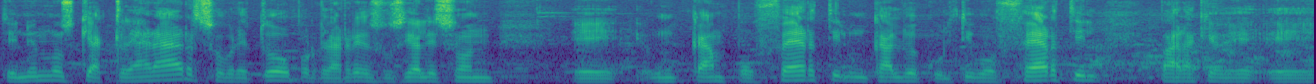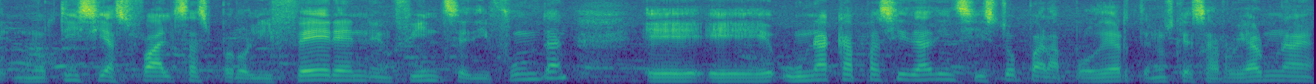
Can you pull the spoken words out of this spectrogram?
tenemos que aclarar, sobre todo porque las redes sociales son eh, un campo fértil, un caldo de cultivo fértil para que eh, noticias falsas proliferen, en fin, se difundan. Eh, una capacidad, insisto, para poder, tenemos que desarrollar una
